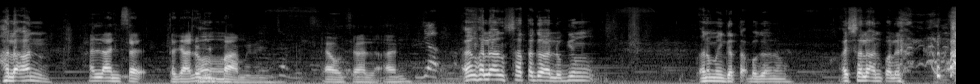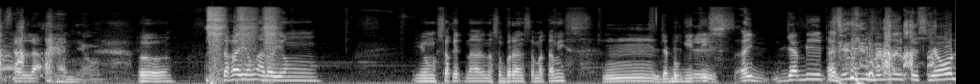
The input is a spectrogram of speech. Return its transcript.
halaan. Halaan sa Tagalog. Oo. Iba man eh. Tawag sa halaan. Ay, ang halaan sa Tagalog, yung, ano may gata ba ano? Ay, salaan pala. Halaan. Oo. Saka yung ano, yung, yung sakit na nasobrahan sa matamis. Hmm, diabetes. Bugitis. Ay, Diabetes yun. Hindi bugitis yun.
